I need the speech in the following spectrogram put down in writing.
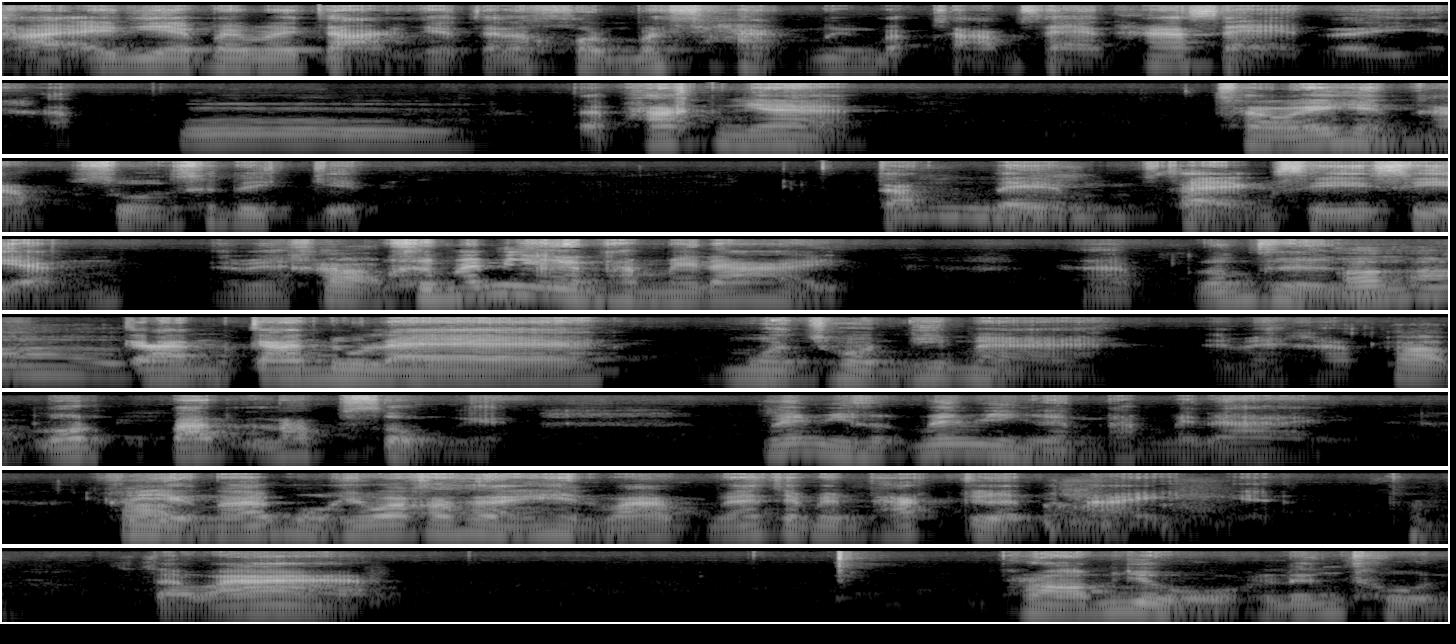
ขายไอเดียไปบริจาคเนี่ยแต่ละคนบริจาคหนึ่งแบบสามแสนห้าแสนอะไรอย่างเงี้ยครับอืมแต่พักเนี้ยแสดงให้เห็นครับ ศูนย์เศรษฐกิจจัดเต็มแสงสีเสียงใช่ไหมครับ คือไม่มีเงินทำไม่ได้ ครับรวมถึงเออเออเออการการดูแลมวลชนที่มาใช่ไหมครับครับรถบัสรับส่งเนี่ย ไม่มีไม่มีเงินทำไม่ได้ คคืรัอบอย่างน้อยผมคิดว่าเขาแสดงให้เห็นว่าแม้จะเป็นพักเกิดใหม่เนี่ยแต่ว่า พร้อมอยู่เรื่องทุน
